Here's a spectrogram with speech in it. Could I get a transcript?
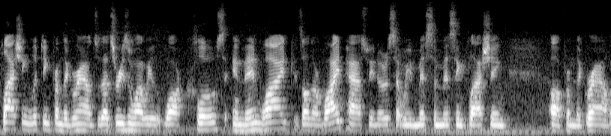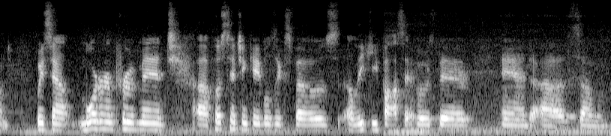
flashing lifting from the ground. So that's the reason why we walk close and then wide because on our wide pass we noticed that we missed some missing flashing uh, from the ground. We found mortar improvement, uh, post tension cables exposed, a leaky faucet hose bib, and uh, some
